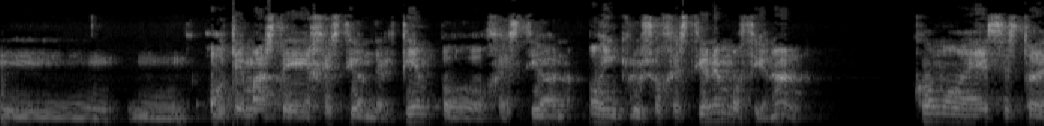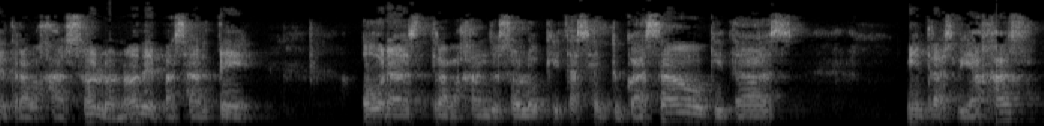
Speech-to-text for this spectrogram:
mm, o temas de gestión del tiempo gestión o incluso gestión emocional. ¿Cómo es esto de trabajar solo, ¿no? De pasarte horas trabajando solo quizás en tu casa o quizás mientras viajas.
